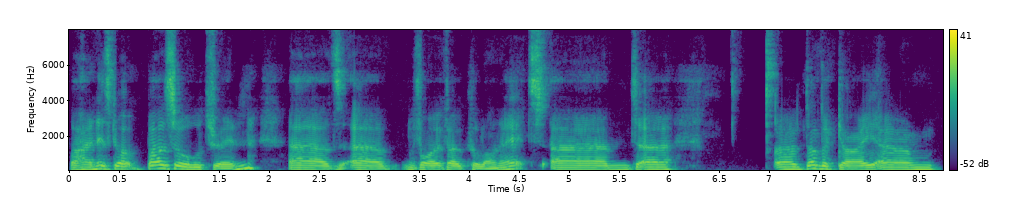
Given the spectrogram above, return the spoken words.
behind it. It's got Buzz Aldrin uh, uh, vocal on it, and uh, another guy. Um,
